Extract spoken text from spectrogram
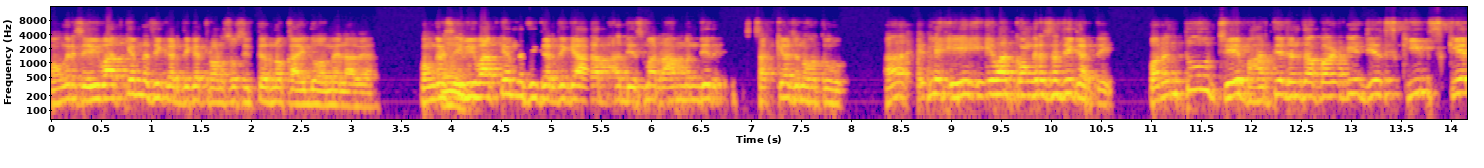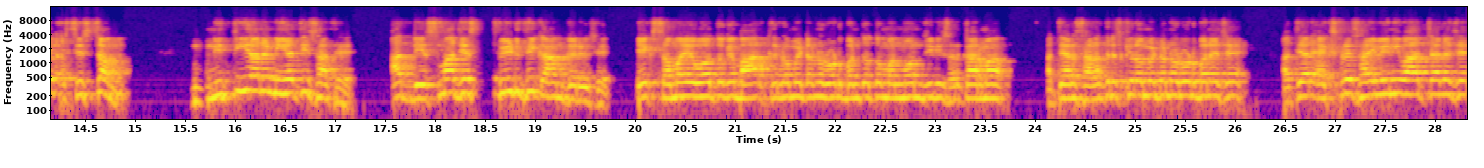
કોંગ્રેસ એવી વાત કેમ નથી કરતી કે ત્રણસો સિત્તેર નો કાયદો અમે લાવ્યા કોંગ્રેસ એવી વાત કેમ નથી કરતી કે આ દેશમાં રામ મંદિર શક્ય જ નહોતું? હા એટલે એ એ વાત કોંગ્રેસ નથી કરતી. પરંતુ જે ભારતીય જનતા પાર્ટી જે સ્કીલ સ્કેલ સિસ્ટમ નીતિ અને નિયતિ સાથે આ દેશમાં જે સ્પીડથી કામ કર્યું છે એક સમય એવો હતો કે બાર કિલોમીટરનો રોડ બનતો હતો મનમોહનજીની સરકારમાં. અત્યારે સાડત્રીસ કિલોમીટરનો રોડ બને છે. અત્યારે એક્સપ્રેસ હાઈવેની વાત ચાલે છે.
